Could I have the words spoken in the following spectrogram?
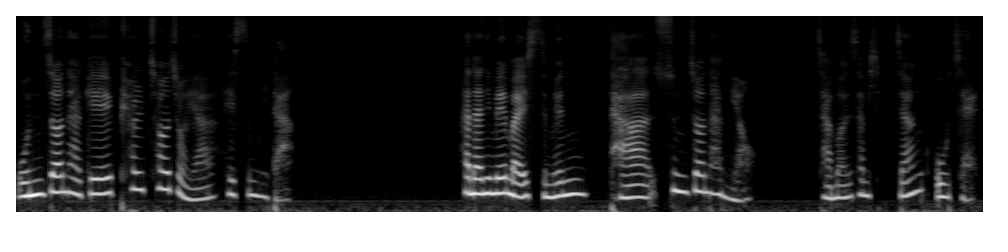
온전하게 펼쳐져야 했습니다. 하나님의 말씀은 다 순전하며 잠언 30장 5절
